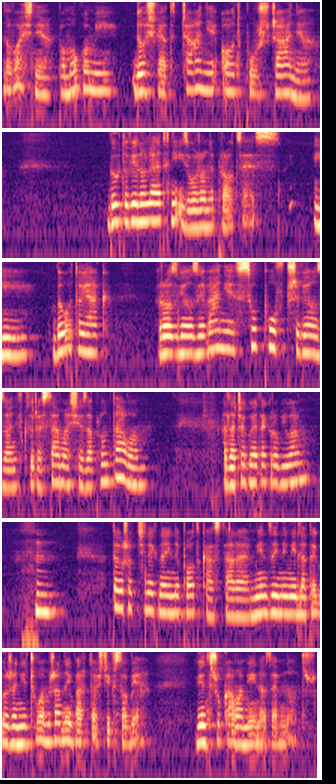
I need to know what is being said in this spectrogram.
No właśnie, pomogło mi doświadczanie odpuszczania. Był to wieloletni i złożony proces, i było to jak rozwiązywanie supów przywiązań, w które sama się zaplątałam. A dlaczego ja tak robiłam? Hmm. To już odcinek na inny podcast, ale między innymi dlatego, że nie czułam żadnej wartości w sobie, więc szukałam jej na zewnątrz.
